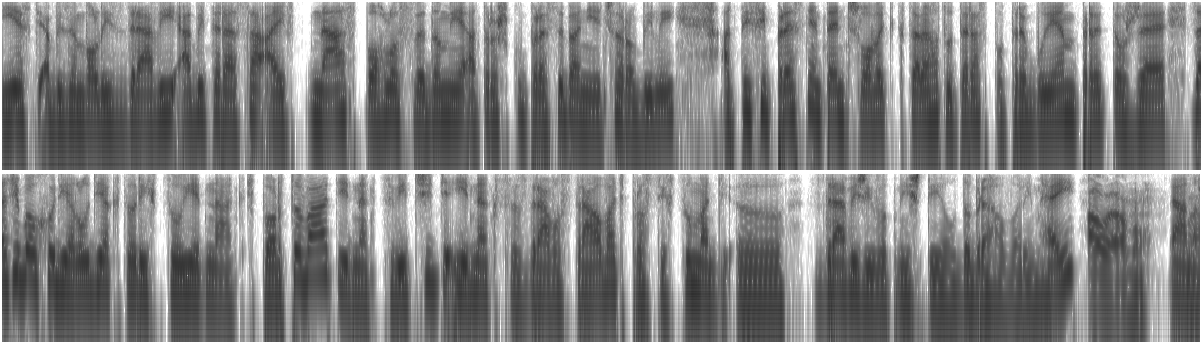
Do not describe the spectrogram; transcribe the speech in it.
jesť, aby sme boli zdraví, aby teraz sa aj v nás pohľadili pohlo svedomie a trošku pre seba niečo robili. A ty si presne ten človek, ktorého tu teraz potrebujem, pretože za tebou chodia ľudia, ktorí chcú jednak športovať, jednak cvičiť, jednak sa zdravo stravovať, proste chcú mať e, zdravý životný štýl. Dobre hovorím, hej? Ale áno. Áno.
